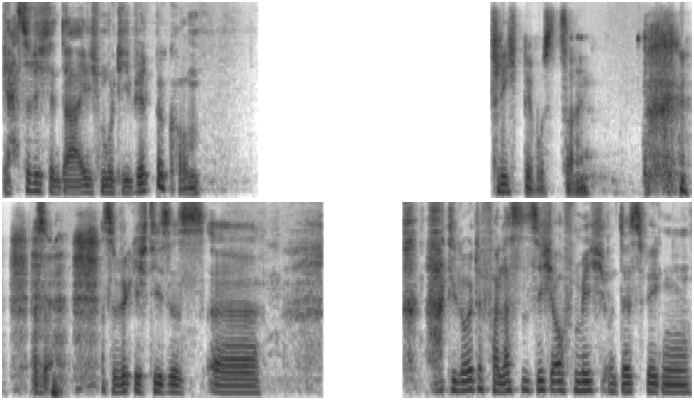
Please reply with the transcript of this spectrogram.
Wie hast du dich denn da eigentlich motiviert bekommen? Pflichtbewusstsein. Also, also wirklich dieses, äh, die Leute verlassen sich auf mich und deswegen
